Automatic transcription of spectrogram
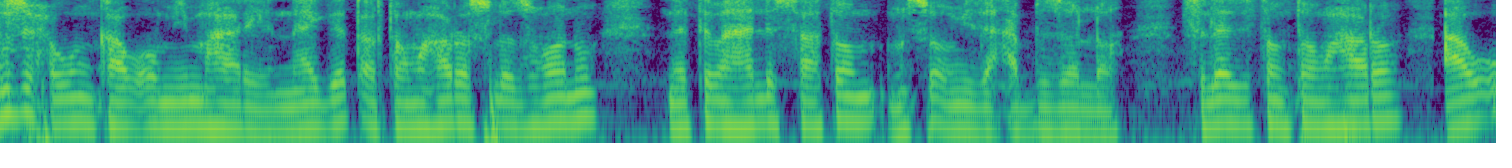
ብዙሕ እውን ካብኦም ይምሃር እየ። ናይ ገጠር ተማሃሮ ስለ ዝኾኑ ነቲ ባህሊ እሳቶም ምስኦም እዩ ዝዓቢ ዘሎ። ስለዚ እቶም ተማሃሮ ኣብኡ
